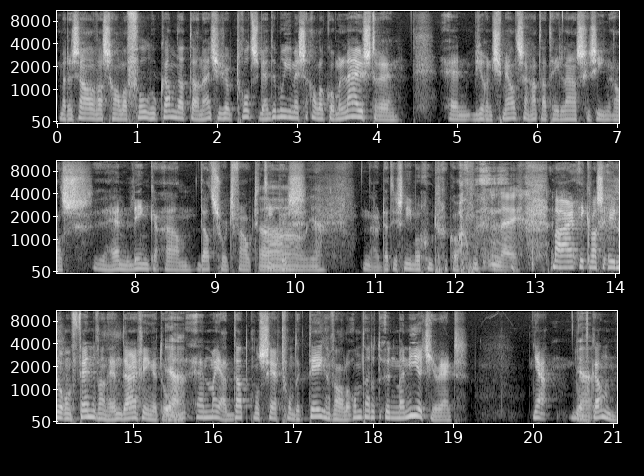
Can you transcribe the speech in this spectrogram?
Maar de zaal was half vol. Hoe kan dat dan? Als je zo trots bent, dan moet je met z'n allen komen luisteren. En Björn Schmelzer had dat helaas gezien als hem linken aan dat soort foute types. Oh, ja. Nou, dat is niet meer goed gekomen. Nee. Maar ik was enorm fan van hen, daar ging het om. Ja. En, maar ja, dat concert vond ik tegenvallen, omdat het een maniertje werd. Ja, dat Ja. kan.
